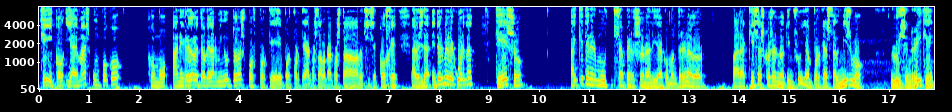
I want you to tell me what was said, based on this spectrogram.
Sí, co- y además un poco como a Negredo le tengo que dar minutos, pues porque, pues porque ha costado lo que ha costado, a ver si se coge, a ver si. Entonces me recuerda que eso hay que tener mucha personalidad como entrenador para que esas cosas no te influyan, porque hasta el mismo Luis Enrique,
